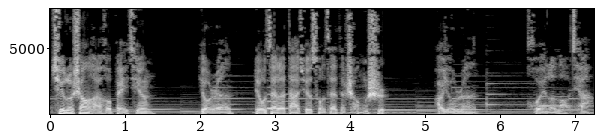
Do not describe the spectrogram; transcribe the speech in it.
去了上海和北京，有人留在了大学所在的城市，而有人回了老家。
